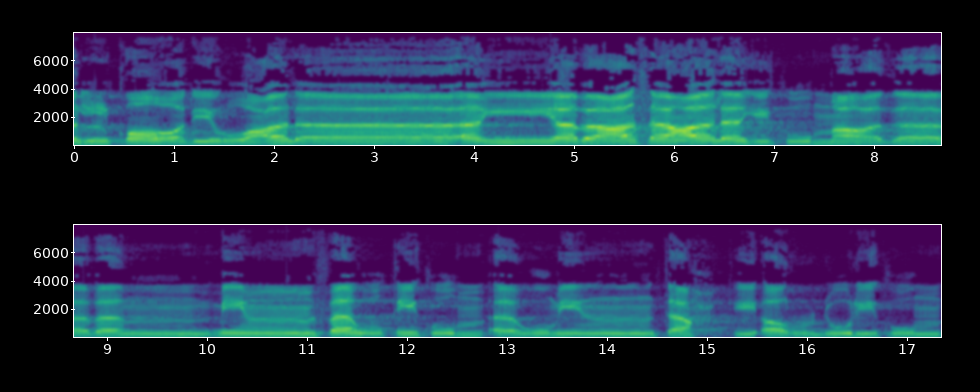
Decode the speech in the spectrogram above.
القادر على أن يبعث عليكم عذابا من فوقكم أو من تحت أرجلكم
